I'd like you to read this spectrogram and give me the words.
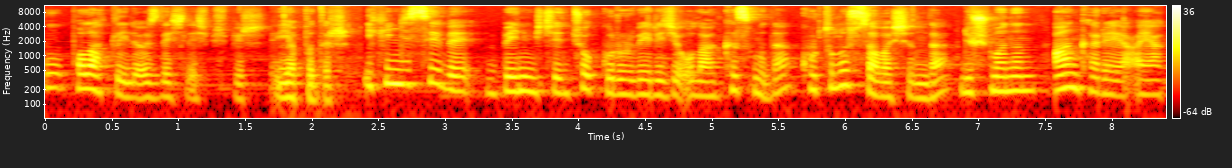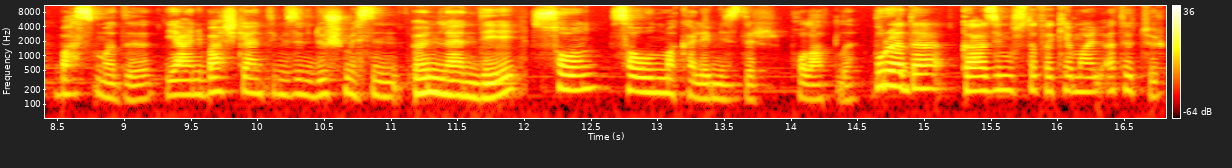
Bu Polatlı ile özdeşleşmiş bir yapıdır. İkincisi ve benim için çok gurur verici olan kısmı da Kurtuluş Savaşı'nda düşmanın Ankara'ya ayak basmadığı yani başkentimizin düşmesinin önlendiği son savunma kalemizdir Polatlı. Burada Gazi Mustafa Kemal Atatürk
